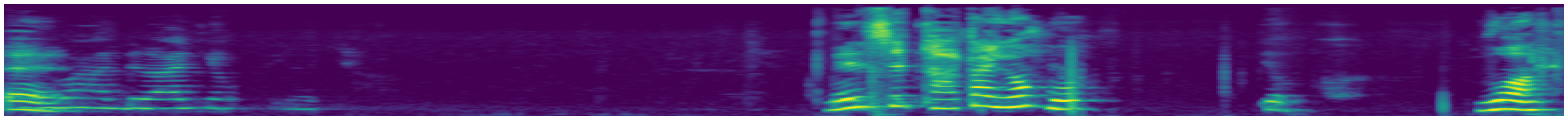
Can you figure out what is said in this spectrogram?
Evet. Merdiven. Melis senin tahtan yok mu? Yok. Var.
